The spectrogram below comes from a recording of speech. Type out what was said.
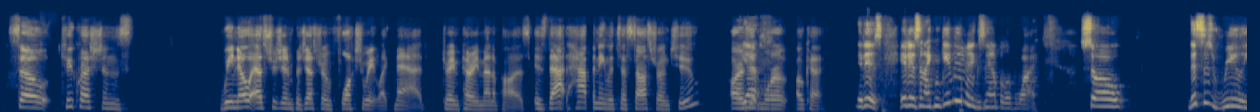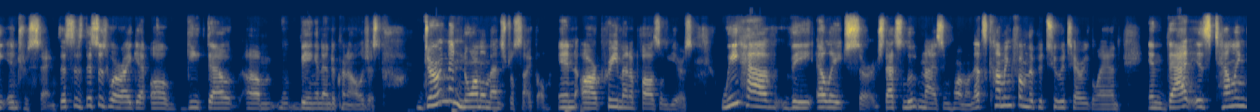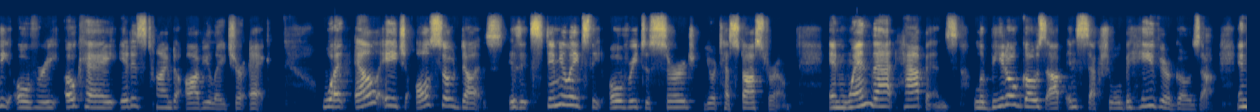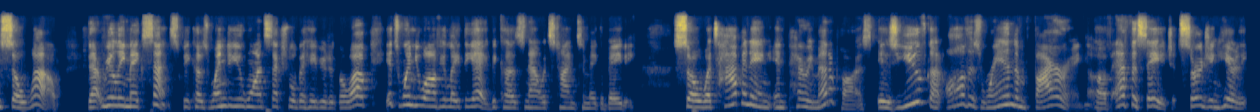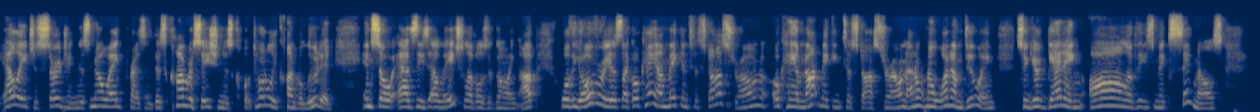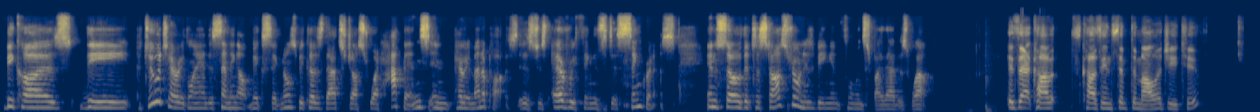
So, two questions. We know estrogen and progesterone fluctuate like mad during perimenopause. Is that happening with testosterone too? Or is yes. it more okay? It is. It is. And I can give you an example of why. So this is really interesting. This is this is where I get all geeked out um, being an endocrinologist. During the normal menstrual cycle in our premenopausal years, we have the LH surge. That's luteinizing hormone. That's coming from the pituitary gland, and that is telling the ovary, okay, it is time to ovulate your egg. What LH also does is it stimulates the ovary to surge your testosterone. And when that happens, libido goes up and sexual behavior goes up. And so, wow, that really makes sense because when do you want sexual behavior to go up? It's when you ovulate the egg because now it's time to make a baby. So, what's happening in perimenopause is you've got all this random firing of FSH, it's surging here, the LH is surging, there's no egg present. This conversation is co- totally convoluted. And so, as these LH levels are going up, well, the ovary is like, okay, I'm making testosterone. Okay, I'm not making testosterone. I don't know what I'm doing. So, you're getting all of these mixed signals because the pituitary gland is sending out mixed signals because that's just what happens in perimenopause, is just every everything is dyssynchronous. And so the testosterone is being influenced by that as well. Is that co- causing symptomology too?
